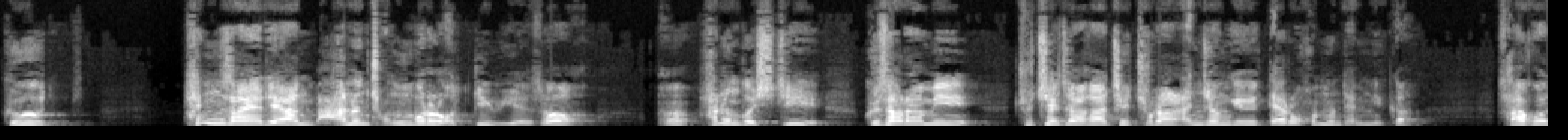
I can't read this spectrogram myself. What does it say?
그 행사에 대한 많은 정보를 얻기 위해서 어? 하는 것이지 그 사람이 주체자가 제출한 안전계획대로 하면 됩니까? 사고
